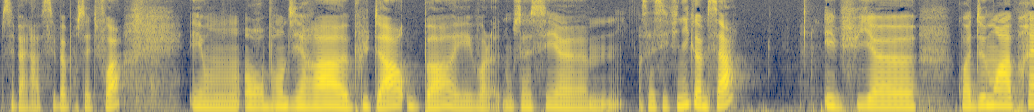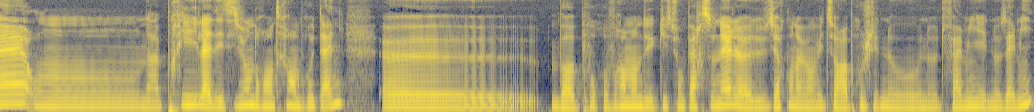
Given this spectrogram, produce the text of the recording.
c'est pas grave, c'est pas pour cette fois et on, on rebondira euh, plus tard ou pas. Et voilà. Donc ça c'est euh, s'est fini comme ça. Et puis euh, quoi deux mois après on a pris la décision de rentrer en Bretagne euh, bah, pour vraiment des questions personnelles de se dire qu'on avait envie de se rapprocher de notre famille et de nos amis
